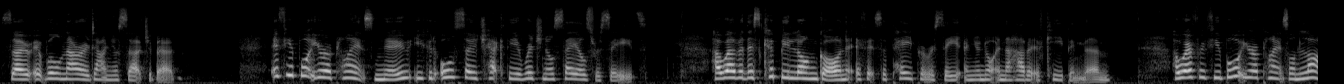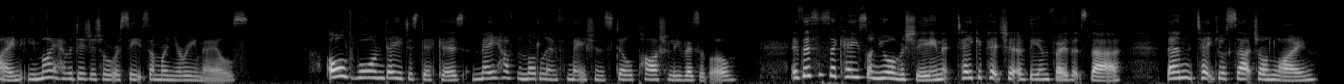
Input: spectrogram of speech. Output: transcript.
so it will narrow down your search a bit. If you bought your appliance new, you could also check the original sales receipt. However, this could be long gone if it's a paper receipt and you're not in the habit of keeping them. However, if you bought your appliance online, you might have a digital receipt somewhere in your emails. Old worn data stickers may have the model information still partially visible. If this is the case on your machine, take a picture of the info that's there. Then take your search online.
